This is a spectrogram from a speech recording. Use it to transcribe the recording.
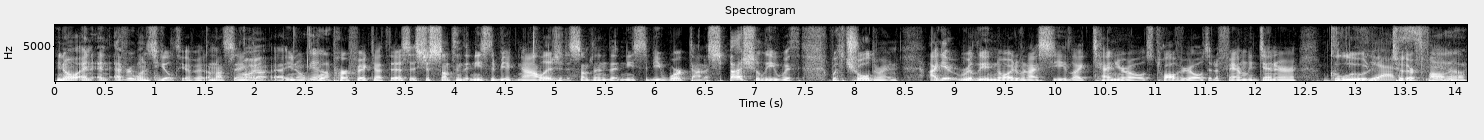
you know? And, and everyone's guilty of it. I'm not saying Oh, yeah. uh, you know Yeah. we're perfect at this. It's just something that needs to be acknowledged. It is something that needs to be worked on especially with with children. I get really annoyed when i see like 10 year olds 12 year olds at a family dinner glued Yes. to their phone. Yeah.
